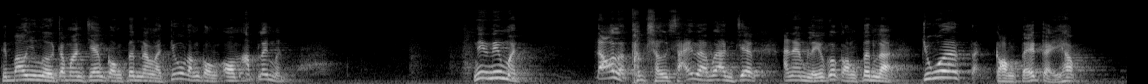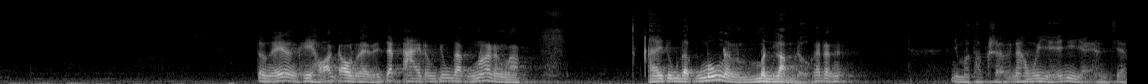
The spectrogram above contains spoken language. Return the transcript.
thì bao nhiêu người trong anh chị em còn tin rằng là Chúa vẫn còn ôm ấp lấy mình? Nếu nếu mà đó là thật sự xảy ra với anh chị em, anh em liệu có còn tin là Chúa còn tể trị không? Tôi nghĩ rằng khi hỏi câu này thì chắc ai trong chúng ta cũng nói rằng là, ai chúng ta cũng muốn rằng mình làm được hết trơn nhưng mà thật sự nó không có dễ như vậy, anh chị em.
